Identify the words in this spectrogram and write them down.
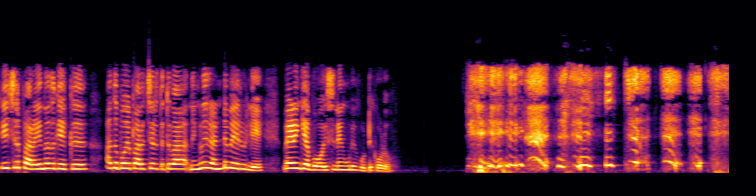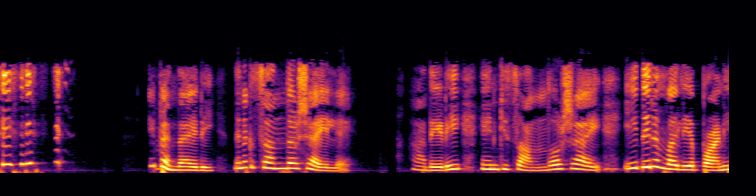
ടീച്ചർ പറയുന്നത് കേക്ക്. അത് പോയി പറിച്ചെടുത്തിട്ട് വാ. നിങ്ങൾ രണ്ടുപേരില്ലേ വേണമെങ്കിൽ ആ ബോയ്സിനെ കൂടി കൂട്ടിക്കോളൂ. ഇപ്പൊ എന്തായടി നിനക്ക് സന്തോഷായില്ലേ? അതേടി എനിക്ക് സന്തോഷായി. ഇതിലും വലിയ പണി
